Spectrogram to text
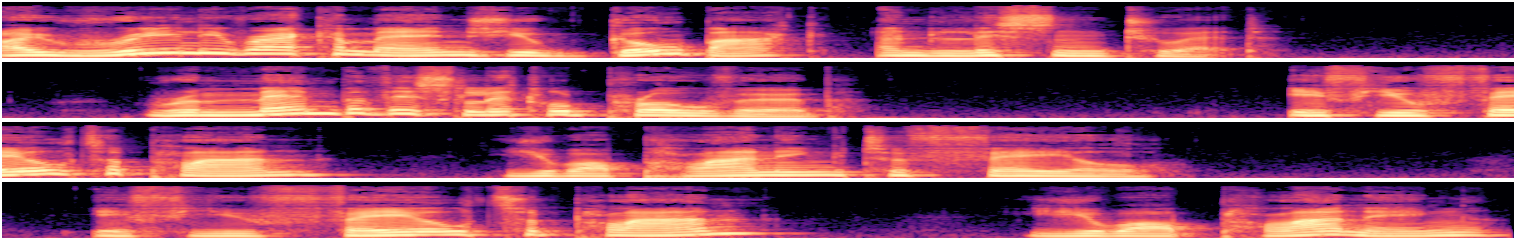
I really recommend you go back and listen to it. Remember this little proverb If you fail to plan, you are planning to fail. If you fail to plan, you are planning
